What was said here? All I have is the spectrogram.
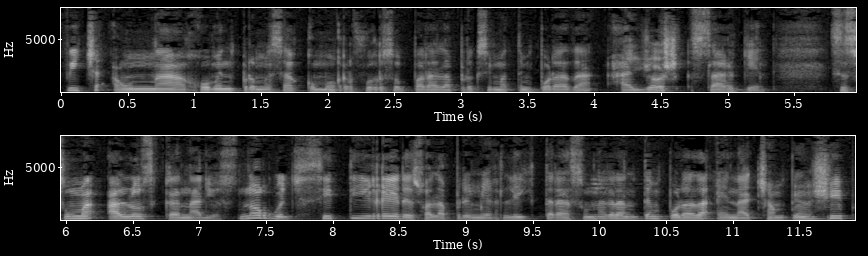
ficha a una joven promesa como refuerzo para la próxima temporada, a Josh Sargent se suma a los Canarios. Norwich City regresó a la Premier League tras una gran temporada en la Championship,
